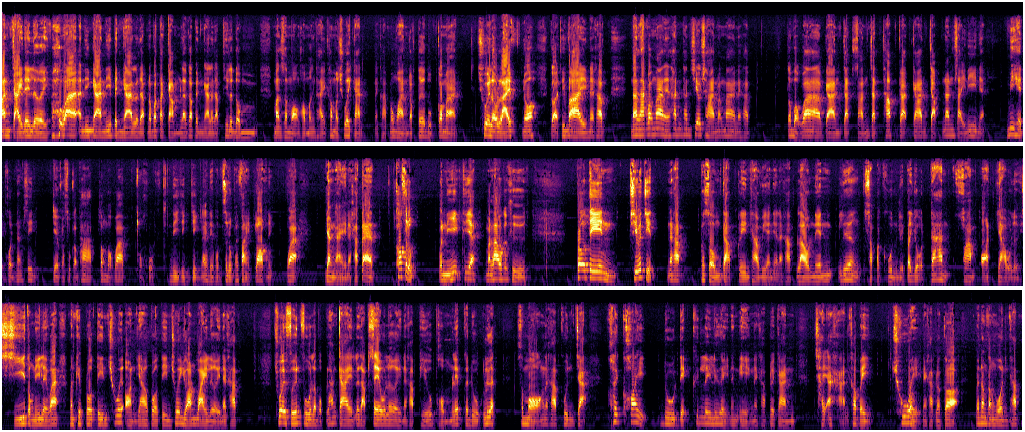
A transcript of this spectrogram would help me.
มั่นใจได้เลย เพราะว่าอันนี้งานนี้เป็นงานระดับนวัตกรรม แล้วก็เป็นงานระดับที่ระดมมันสมองของเมืองไทยเข้ามาช่วยกันนะครับเมื่อวานดรบุบก็มาช่วยเราไลฟ์เนาะก็อธิบายนะครับน่ารักมากๆเลยท่านท่านเชี่ยวชาญมากๆนะครับ ต้องบอกว่าการจัดสรรจัดทัพกับการจับนั่นใส่นี่เนี่ยมีเหตุผลทั้งสิ้นเกี่ยวกับสุขภาพ ต้องบอกว่าโอ้โหดีจริง ๆ แล้วเดี๋ยวผมสรุปให้ฟังอีกรอบหนึ่งว่ายังไงนะครับ แต่ข้อสรุป วันนี้ที่จะมาเล่าก็คือ โปรตีนชีวจิตนะครับ ผสมกับกรีนคาเวียเนี่ยนะครับ เราเน้นเรื่องสรรพคุณหรือประโยชน์ด้านความอ่อนเยาว์เลย ชี้ตรงนี้เลยว่ามันคือโปรตีนช่วยอ่อนเยาว์โปรตีนช่วยย้อนวัยเลยนะครับช่วยฟื้นฟูระบบร่างกายระดับเซลล์เลยนะครับ ผิวผมเล็บกระดูกเลือดสมองนะครับ คุณจะค่อยๆดูเด็กขึ้นเรื่อยๆ นั่นเองนะครับ ด้วยการใช้อาหารเข้าไป ช่วยนะครับ แล้วก็ไม่ต้องกังวลครับ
